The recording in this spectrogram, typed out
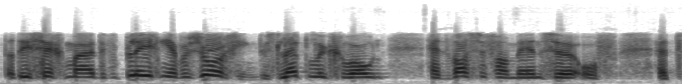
dat is zeg maar de verpleging en verzorging. Dus letterlijk gewoon het wassen van mensen... of het,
